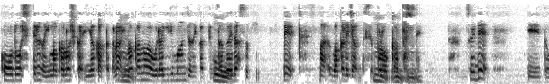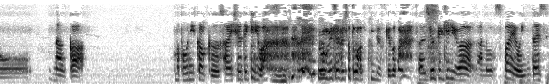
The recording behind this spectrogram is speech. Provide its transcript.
行動を知ってるのは今カノしかいなかったから、うん。今カノが裏切り者なんじゃないかって疑い出すで、まあ、別れちゃうんですよブロックアップして、それでえっ、となんかまあ、とにかく最終的にはもう めちゃめちゃ飛ばすんですけど最終的にはあのスパイを引退し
